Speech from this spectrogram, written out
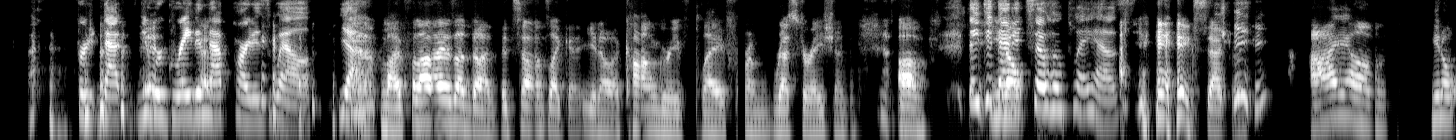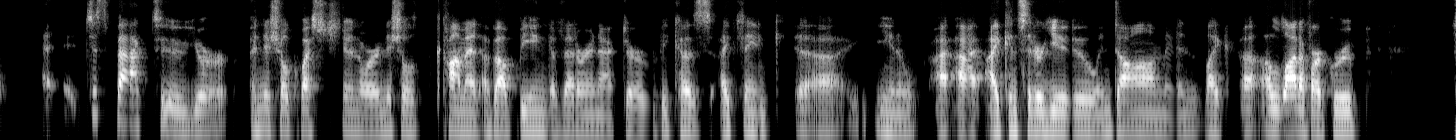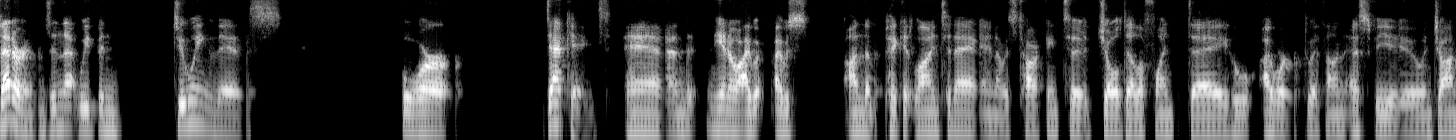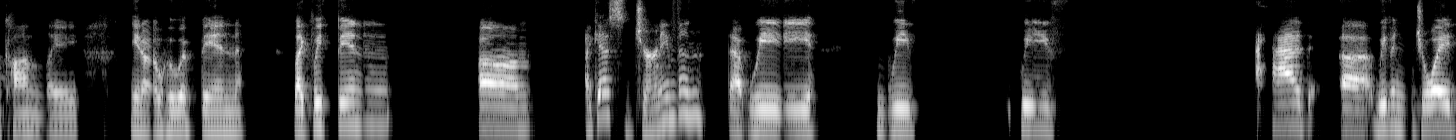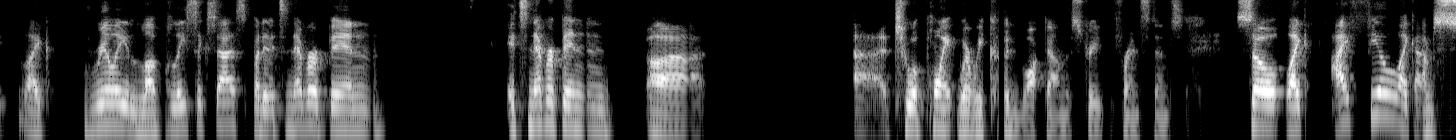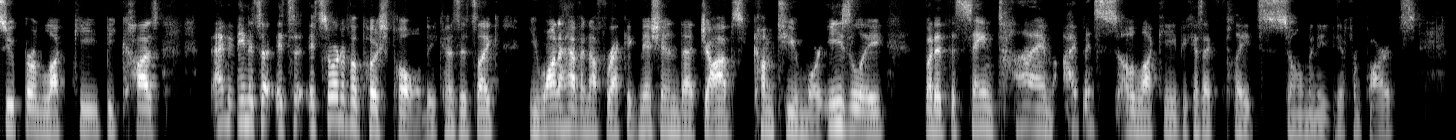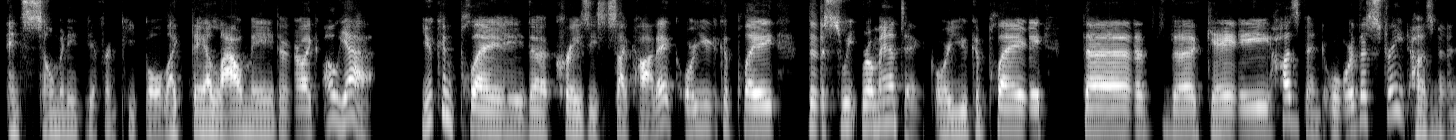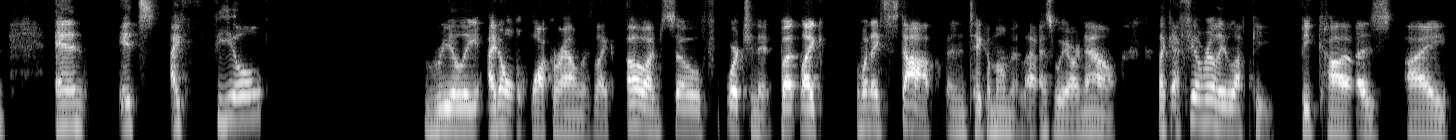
For that you were great in that part as well. Yeah. my fly is undone it sounds like a you know a congreve play from restoration um They did that know- at Soho Playhouse. exactly i um you know eh, just back to your initial question or initial comment about being a veteran actor because i think uh you know i i, I consider you and dom and like a, a lot of our group veterans in that we've been doing this for decades. And you know I, I was on the picket line today and i was talking to joel de la fuente who i worked with on svu and john conlee you know who have been like we've been um i guess journeymen that we we've we've had uh we've enjoyed like really lovely success but it's never been it's never been uh uh, to a point where we couldn't walk down the street, for instance. So, like, I feel like I'm super lucky because, I mean, it's a, it's a, it's sort of a push pull because it's like you want to have enough recognition that jobs come to you more easily, but at the same time, I've been so lucky because I've played so many different parts and so many different people. Like, they allow me. They're like, oh yeah, you can play the crazy psychotic, or you could play the sweet romantic or you could play the the gay husband or the straight husband. And it's i feel really i don't walk around with like oh i'm so fortunate. But like when i stop and take a moment as we are now like i feel really lucky because i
